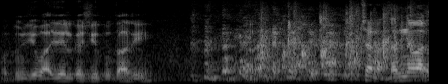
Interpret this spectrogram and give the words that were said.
मग तुमची वाजेल कशी तुतारी? चला धन्यवाद.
